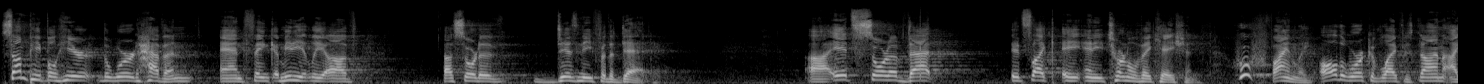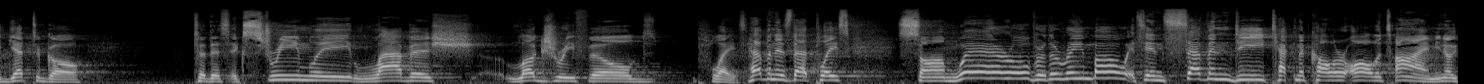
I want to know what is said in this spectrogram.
Some people hear the word heaven and think immediately of a sort of Disney for the dead. Uh, it's sort of that, it's like a, an eternal vacation. Whew, finally, all the work of life is done. I get to go to this extremely lavish, luxury filled place. Heaven is that place somewhere over the rainbow. It's in 7D Technicolor all the time. You know,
